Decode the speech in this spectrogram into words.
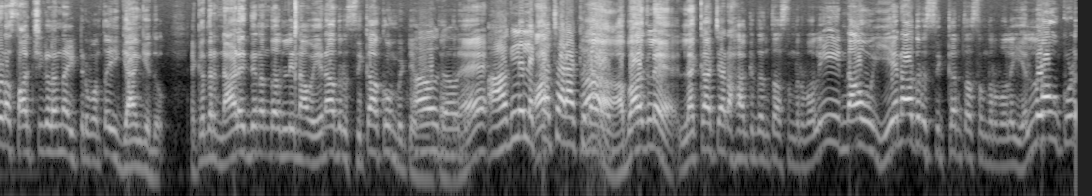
ಕೂಡ ಸಾಕ್ಷಿಗಳನ್ನ ಇಟ್ಟಿರುವಂತ ಈ ಗ್ಯಾಂಗ್ ಇದು. ಯಾಕಂದ್ರೆ ನಾಳೆ ದಿನದಲ್ಲಿ ನಾವು ಏನಾದ್ರೂ ಸಿಕ್ಕಾಕೊಂಡ್ಬಿಟ್ಟಿವಿ ಅವಾಗಲೇ ಆಗ್ಲೇ ಲೆಕ್ಕಾಚಾರ ಹಾಕಿದಂತ ಸಂದರ್ಭದಲ್ಲಿ ನಾವು ಏನಾದರೂ ಸಿಕ್ಕಂತ ಸಂದರ್ಭದಲ್ಲಿ ಎಲ್ಲವೂ ಕೂಡ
